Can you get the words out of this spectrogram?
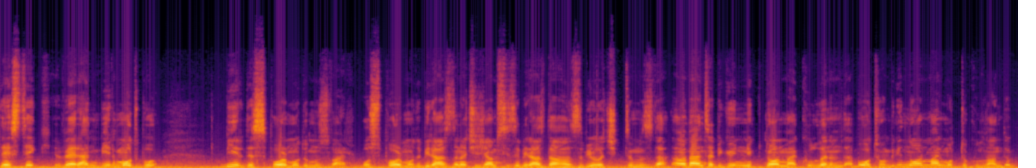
destek veren bir mod bu. Bir de spor modumuz var. O spor modu birazdan açacağım size biraz daha hızlı bir yola çıktığımızda. Ama ben tabii günlük normal kullanımda bu otomobili normal modda kullandım.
